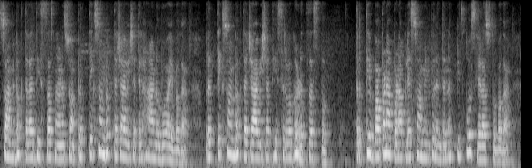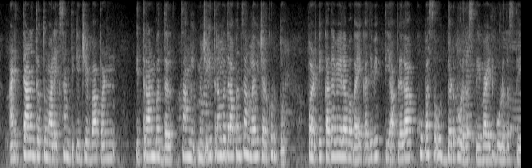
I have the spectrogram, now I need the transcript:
स्वामी भक्ताला दिसत असणार आणि स्वा प्रत्येक स्वामी भक्ताच्या आयुष्यातील हा अनुभव आहे बघा. प्रत्येक स्वामी भक्ताच्या आयुष्यात हे सर्व घडतच असतं. तर तेव्हा पण आपण आपल्या स्वामींपर्यंत नक्कीच पोचलेला असतो बघा. आणि त्यानंतर तुम्हाला एक सांगते की जेव्हा आपण इतरांबद्दल चांग म्हणजे इतरांबद्दल आपण चांगला विचार करतो. पण एखाद्या वेळेला बघा एखादी व्यक्ती आपल्याला खूप असं उद्धट बोलत असते वाईट बोलत असते.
